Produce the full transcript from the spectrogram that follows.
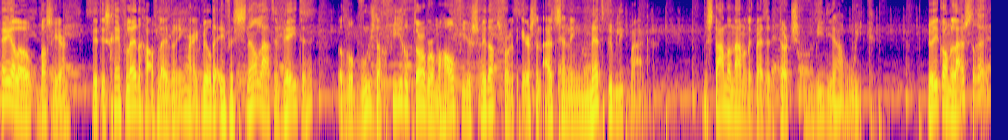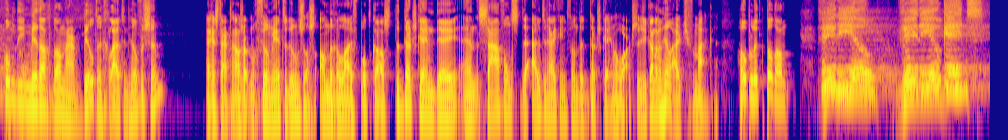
Hey hallo, Bas hier. Dit is geen volledige aflevering, maar ik wilde even snel laten weten dat we op woensdag 4 oktober om half vier 's middags voor het eerst een uitzending met publiek maken. We staan dan namelijk bij de Dutch Media Week. Wil je komen luisteren? Kom die middag dan naar Beeld en Geluid in Hilversum. Er is daar trouwens ook nog veel meer te doen, zoals andere live podcasts, de Dutch Game Day en s'avonds de uitreiking van de Dutch Game Awards. Dus je kan er een heel uitje van maken. Hopelijk tot dan! Video, video games.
